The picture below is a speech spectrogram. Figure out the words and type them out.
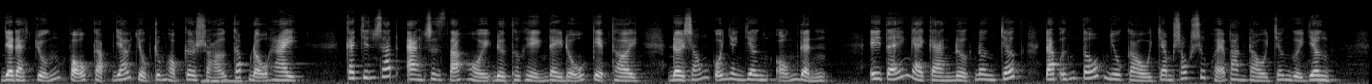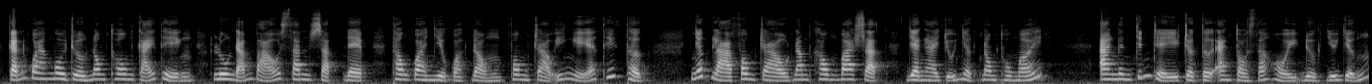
và đạt chuẩn phổ cập giáo dục trung học cơ sở cấp độ 2. Các chính sách an sinh xã hội được thực hiện đầy đủ kịp thời, đời sống của nhân dân ổn định. Y tế ngày càng được nâng chất, đáp ứng tốt nhu cầu chăm sóc sức khỏe ban đầu cho người dân – Cảnh quan môi trường nông thôn cải thiện, luôn đảm bảo xanh sạch đẹp thông qua nhiều hoạt động phong trào ý nghĩa thiết thực, nhất là phong trào 503 sạch và ngày Chủ nhật nông thôn mới. An ninh chính trị, trật tự an toàn xã hội được giữ vững,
